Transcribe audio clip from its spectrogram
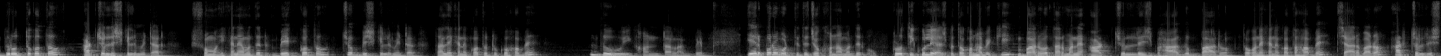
দূরত্ব কত? আটচল্লিশ কিলোমিটার। সময়, এখানে আমাদের বেগ কত? চব্বিশ কিলোমিটার। তাহলে এখানে কতটুকু হবে? দুই ঘণ্টা লাগবে। এর পরবর্তীতে যখন আমাদের প্রতিকূলে আসবে, তখন হবে কি? বারো, তার মানে আটচল্লিশ ভাগ বারো। তখন এখানে কত হবে? চার বারো, আটচল্লিশ,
